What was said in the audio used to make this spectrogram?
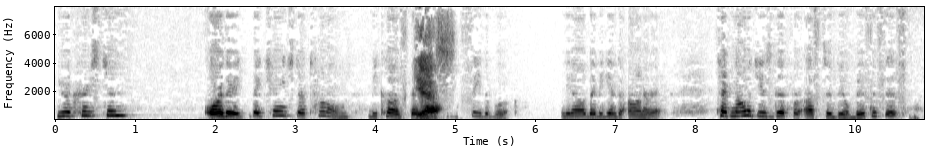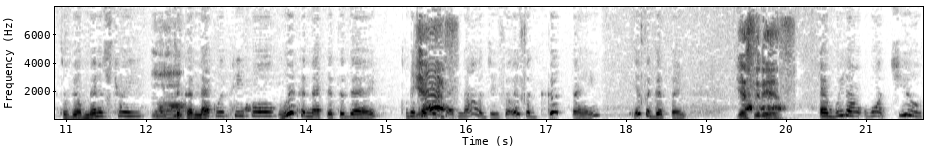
you're a Christian? Or they, they change their tone because they Yes. see the book. You know, they begin to honor it. Technology is good for us to build businesses, to build ministry, to mm-hmm. connect with people. We're connected today because Yes. of technology, so it's a good thing. It's a good thing. Yes, it is. And we don't want you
